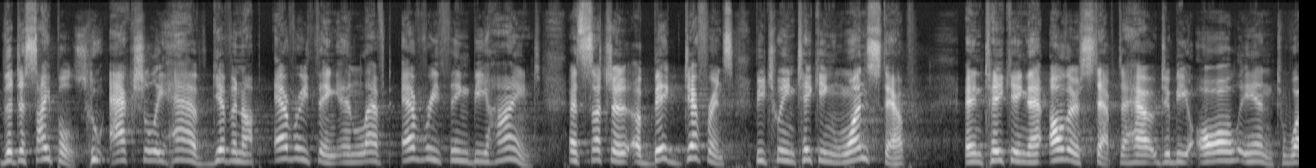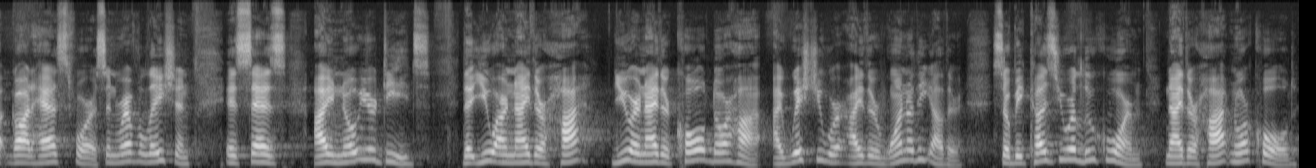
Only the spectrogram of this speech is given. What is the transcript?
the disciples who actually have given up everything and left everything behind. That's such a, a big difference between taking one step and taking that other step to have to be all in to what God has for us. In Revelation, it says, I know your deeds, that you are neither hot you are neither cold nor hot. I wish you were either one or the other. So because you are lukewarm, neither hot nor cold,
